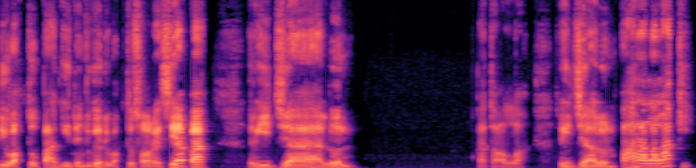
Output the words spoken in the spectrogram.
di waktu pagi dan juga di waktu sore. Siapa? Rijalun. Kata Allah. Rijalun, para lelaki.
